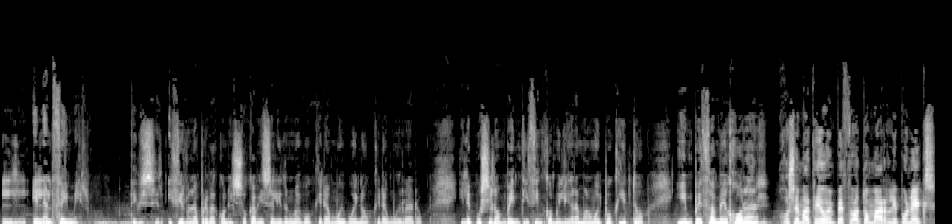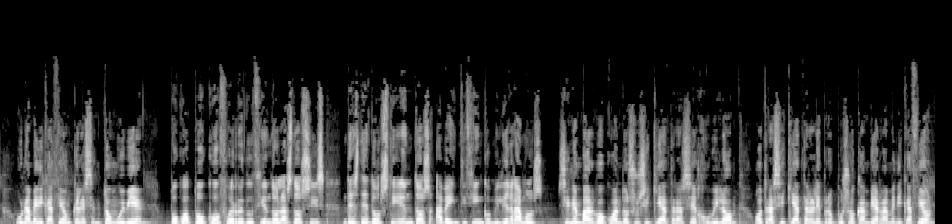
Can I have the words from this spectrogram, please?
el, el Alzheimer. Debe ser. Hicieron la prueba con eso, que había salido nuevo, que era muy bueno, que era muy raro, y le pusieron 25 miligramos, muy poquito, y empezó a mejorar. José Mateo empezó a tomar Leponex, una medicación que le sentó muy bien. Poco a poco fue reduciendo las dosis desde 200 a 25 miligramos. Sin embargo, cuando su psiquiatra se jubiló, otra psiquiatra le propuso cambiar la medicación.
